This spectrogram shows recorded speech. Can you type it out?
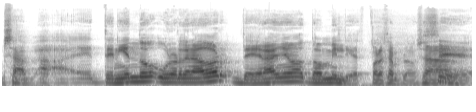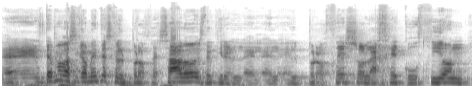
O sea, eh, teniendo un ordenador del año 2010, por ejemplo. Sí, eh, el tema básicamente es que el procesado, es decir, el proceso, la ejecución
